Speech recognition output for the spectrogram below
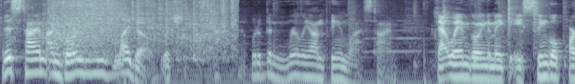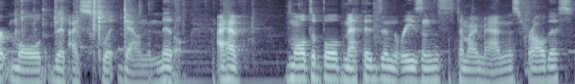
This time I'm going to use Lego, which would have been really on theme last time. That way I'm going to make a single part mold that I split down the middle. I have multiple methods and reasons to my madness for all this.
